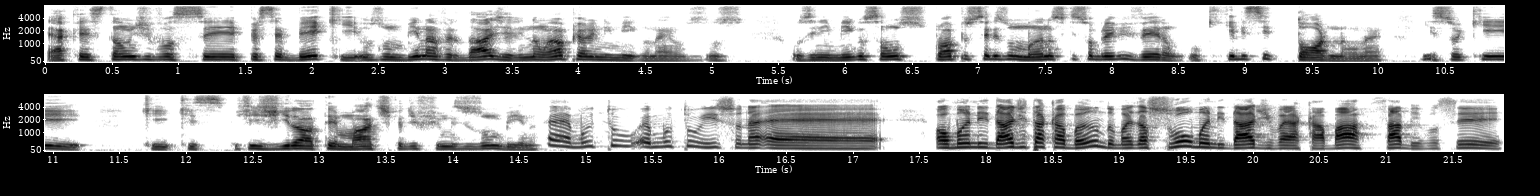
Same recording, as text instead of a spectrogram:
é a questão de você perceber que o zumbi, na verdade, ele não é o pior inimigo, né? Os, os, os inimigos são os próprios seres humanos que sobreviveram. O que, que eles se tornam, né? Isso que, que, que, que gira a temática de filmes de zumbi, né? É muito, é muito isso, né? É, A humanidade tá acabando, mas a sua humanidade vai acabar, sabe? Você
